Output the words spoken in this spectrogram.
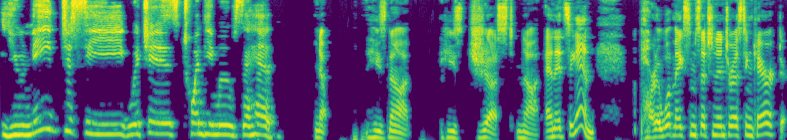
you need to see, which is 20 moves ahead. No, he's not. He's just not. And it's again part of what makes him such an interesting character.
